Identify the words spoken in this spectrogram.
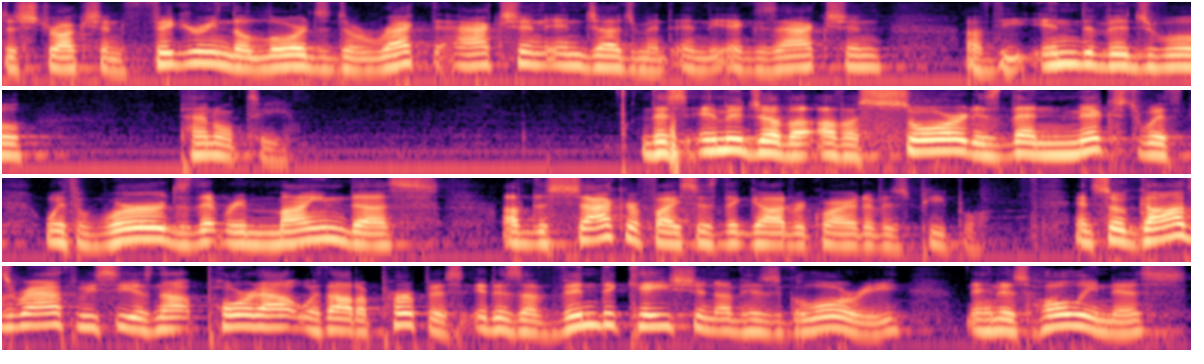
destruction, figuring the Lord's direct action in judgment and the exaction of the individual penalty. This image of a, of a sword is then mixed with, with words that remind us of the sacrifices that God required of his people. And so God's wrath, we see, is not poured out without a purpose. It is a vindication of his glory and his holiness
